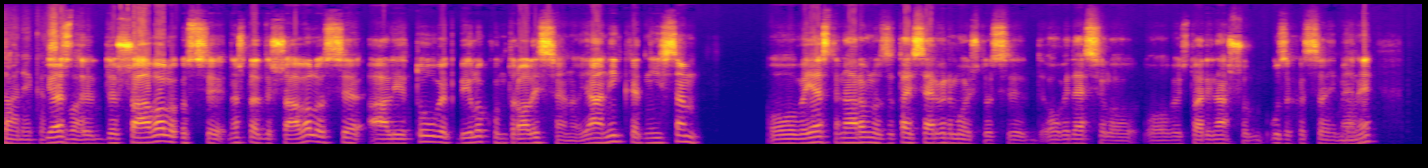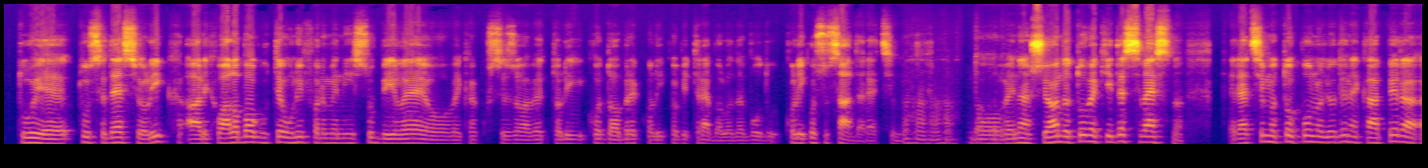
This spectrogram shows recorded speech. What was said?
ta neka Jeste, stvar? dešavalo se, znaš šta, dešavalo se, ali je to uvek bilo kontrolisano. Ja nikad nisam, ove, jeste naravno za taj server moj što se ove, desilo, ove, u stvari naš od UZHS i mene, tu, je, tu se desio lik, ali hvala Bogu te uniforme nisu bile, ove, kako se zove, toliko dobre koliko bi trebalo da budu, koliko su sada recimo. Aha, aha, dobro, Ove, znaš, i onda to uvek ide svesno. Recimo, to puno ljudi ne kapira,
